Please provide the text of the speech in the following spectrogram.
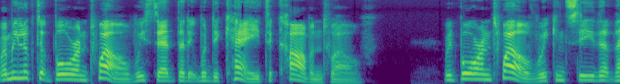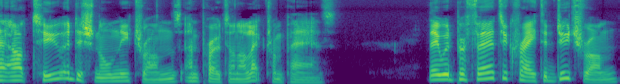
When we looked at boron-12, we said that it would decay to carbon-12. With boron-12, we can see that there are two additional neutrons and proton-electron pairs. They would prefer to create a deuteron,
